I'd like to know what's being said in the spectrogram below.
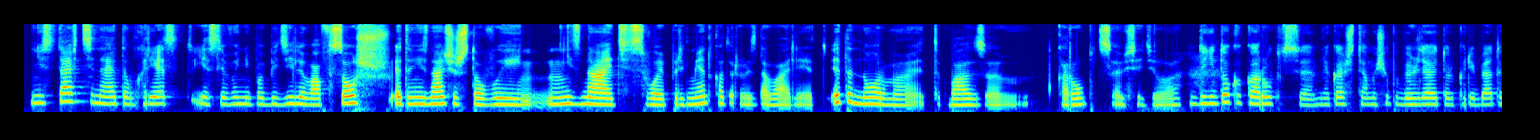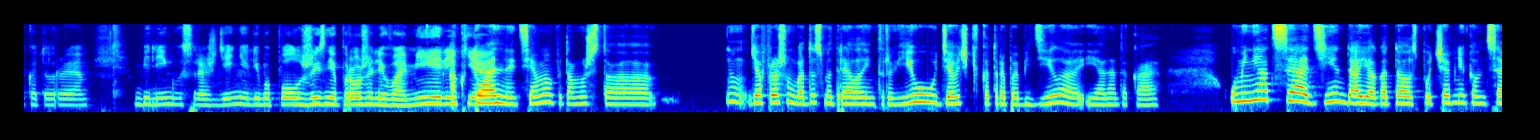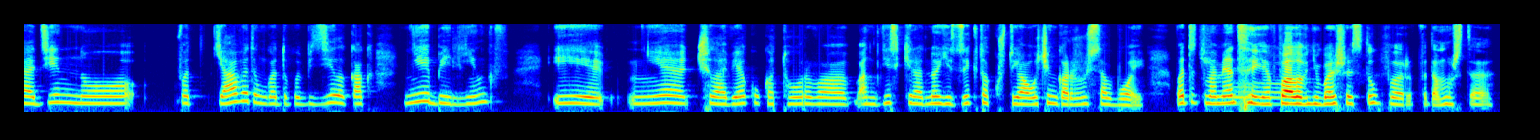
не ставьте на этом крест, если вы не победили во ВСОШ. Это не значит, что вы не знаете свой предмет, который вы сдавали. Это, это норма, это база, коррупция, все дела. Да не только коррупция. Мне кажется, там еще побеждают только ребята, которые билингвы с рождения, либо пол жизни прожили в Америке. Актуальная тема, потому что ну, я в прошлом году смотрела интервью девочки, которая победила, и она такая, у меня С1, да, я готовилась по учебникам С1, но вот я в этом году победила как не билингв и не человек, у которого английский родной язык, так что я очень горжусь собой. В этот момент я Чего? впала в небольшой ступор, потому что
